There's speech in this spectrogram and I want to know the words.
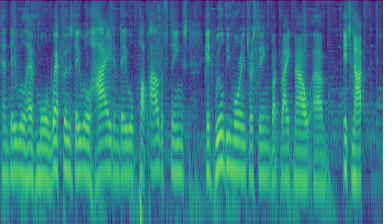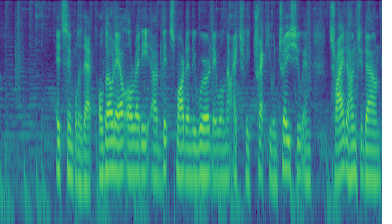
And they will have more weapons, they will hide and they will pop out of things. It will be more interesting, but right now um, it's not. It's simple as that. Although they are already a bit smarter than they were, they will now actually track you and trace you and try to hunt you down.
